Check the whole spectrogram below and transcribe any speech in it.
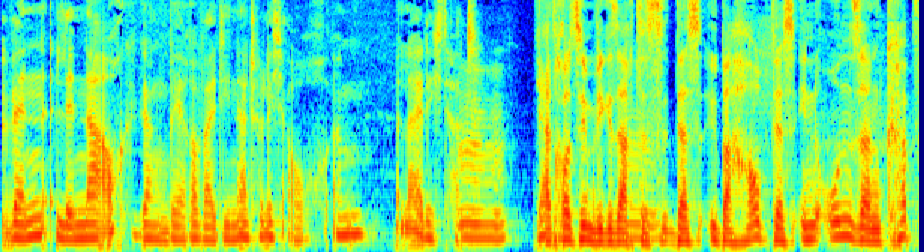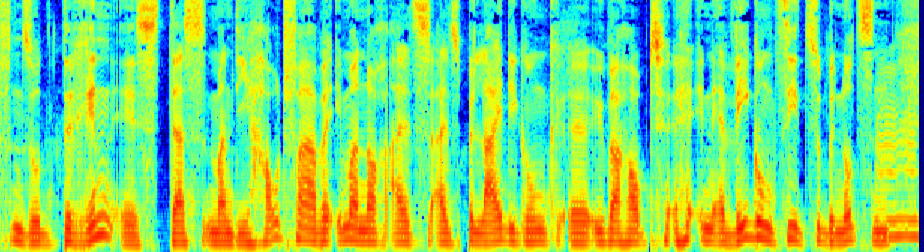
wenn Linda auch gegangen wäre, weil die natürlich auch ähm, beleidigt hat. Ja, trotzdem, wie gesagt, dass, dass überhaupt das in unseren Köpfen so drin ist, dass man die Hautfarbe immer noch als, als Beleidigung äh, überhaupt in Erwägung zieht zu benutzen.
